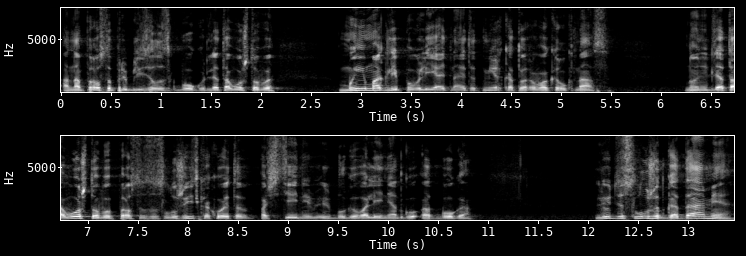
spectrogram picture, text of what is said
она просто приблизилась к Богу. Для того, чтобы мы могли повлиять на этот мир, который вокруг нас. Но не для того, чтобы просто заслужить какое-то почтение или благоволение от Бога. Люди служат годами,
